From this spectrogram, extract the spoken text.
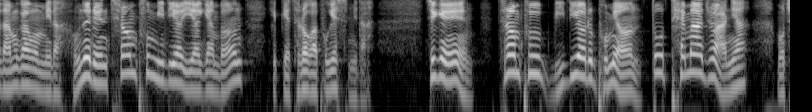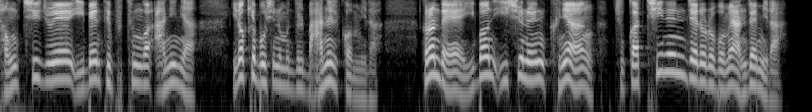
남강호입니다. 오늘은 트럼프 미디어 이야기 한번 깊게 들어가 보겠습니다. 지금 트럼프 미디어를 보면 또 테마주 아니야? 뭐 정치주의 이벤트 붙은 거 아니냐? 이렇게 보시는 분들 많을 겁니다. 그런데 이번 이슈는 그냥 주가 튀는 재료로 보면 안 됩니다.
